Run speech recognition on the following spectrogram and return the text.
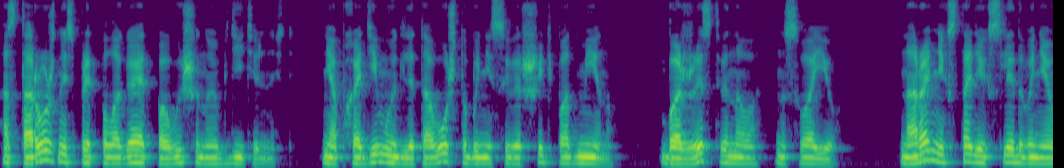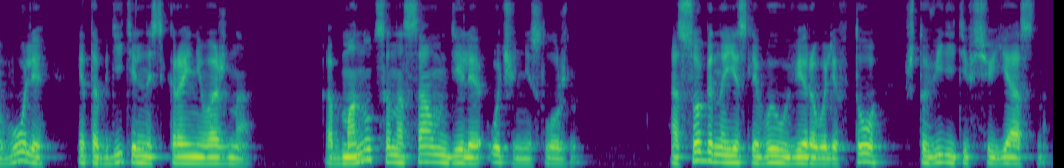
Осторожность предполагает повышенную бдительность, необходимую для того, чтобы не совершить подмену божественного на свое. На ранних стадиях следования воли эта бдительность крайне важна. Обмануться на самом деле очень несложно. Особенно если вы уверовали в то, что видите все ясно,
